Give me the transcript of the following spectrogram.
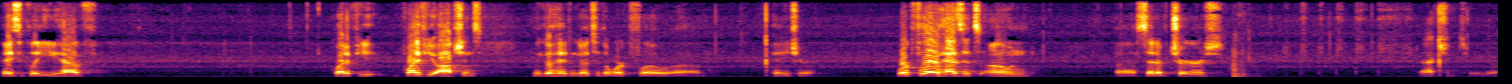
basically, you have quite a few quite a few options. Let me go ahead and go to the workflow uh, page here. Workflow has its own uh, set of triggers. Actions, here we go.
